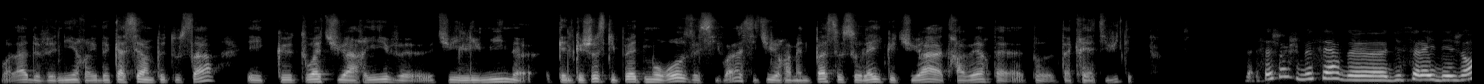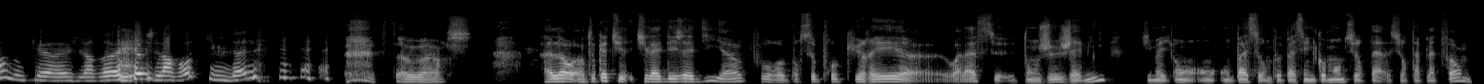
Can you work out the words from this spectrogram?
voilà, de venir et de casser un peu tout ça et que toi, tu arrives, tu illumines quelque chose qui peut être morose si, voilà, si tu ne ramènes pas ce soleil que tu as à travers ta, créativité. Bah, sachant que je me sers du soleil des gens, donc je, leur, je leur rends ce qu'ils me donnent. ça marche. Alors, en tout cas, tu, l'as déjà dit, hein, pour, pour se procurer voilà, ce, ton jeu Jamy, on, on, passe, on peut passer une commande sur ta, sur ta plateforme.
